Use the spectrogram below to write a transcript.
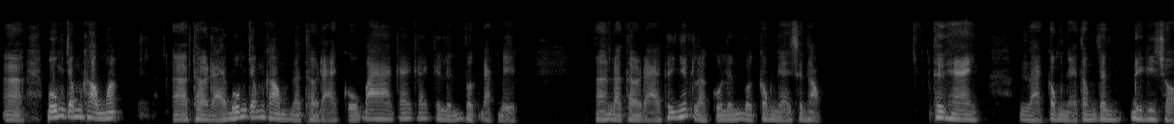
À, 4.0 á à, thời đại 4.0 là thời đại của ba cái cái cái lĩnh vực đặc biệt à, là thời đại thứ nhất là của lĩnh vực công nghệ sinh học. Thứ hai là công nghệ thông tin digital.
